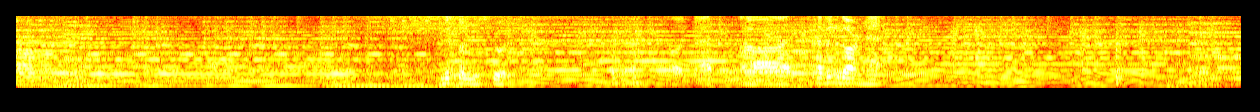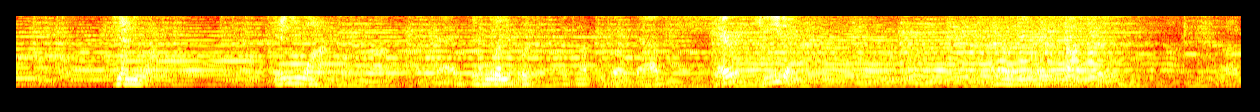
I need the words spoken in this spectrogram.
um, misunderstood. Okay, I like that. Uh, Kevin Garnett. Genuine. Genuine. Okay. Whichever way you put it. Picking up the vocab. Derek Jeter. I know this one's tough Um,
